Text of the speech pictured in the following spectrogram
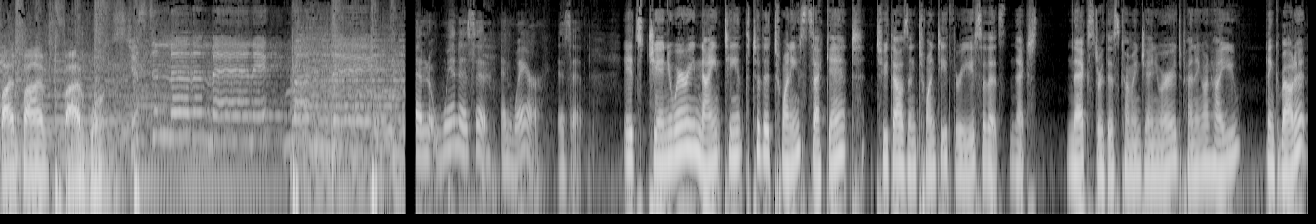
5551. Just another manic Monday. And when is it and where is it? It's January 19th to the 22nd, 2023. So that's next, next or this coming January, depending on how you think about it.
